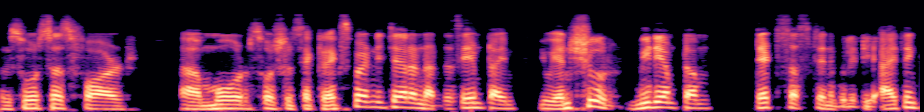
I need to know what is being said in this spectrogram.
resources for uh, more social sector expenditure and at the same time you ensure medium term debt sustainability i think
